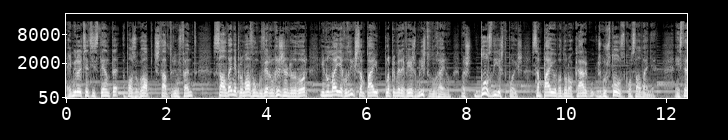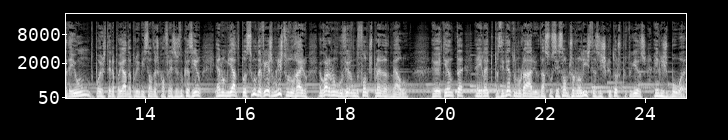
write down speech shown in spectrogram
Em 1870, após o golpe de Estado triunfante, Saldanha promove um governo regenerador e nomeia Rodrigues Sampaio pela primeira vez ministro do Reino. Mas 12 dias depois, Sampaio abandona o cargo, desgostoso com Saldanha. Em 71, depois de ter apoiado a proibição das conferências do casino, é nomeado pela segunda vez Ministro do Reino, agora num governo de Fontes Pereira de Melo. Em 80, é eleito Presidente Honorário da Associação de Jornalistas e Escritores Portugueses em Lisboa.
